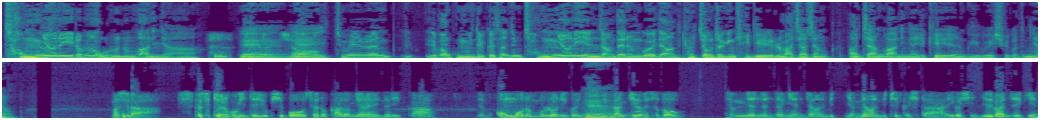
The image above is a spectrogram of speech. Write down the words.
정년에 이르면 오르는 거 아니냐. 예, 그렇죠. 예. 지금 일반 국민들께서는 지금 정년이 연장되는 거에 대한 결정적인 계기를 맞이하지, 맞이한 거 아니냐 이렇게 연구하고 계시거든요. 맞습니다. 그래서 결국 이제 65세로 가동연한이 있으니까 공무원은 물론이고 예. 민간 기업에서도 정년 연장에 연장을 미- 영향을 미칠 것이다. 이것이 일반적인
